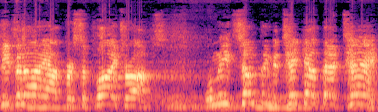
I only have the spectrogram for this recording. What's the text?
Keep an eye out for supply drops. We'll need something to take out that tank.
